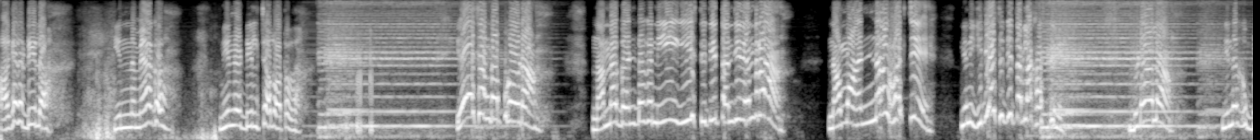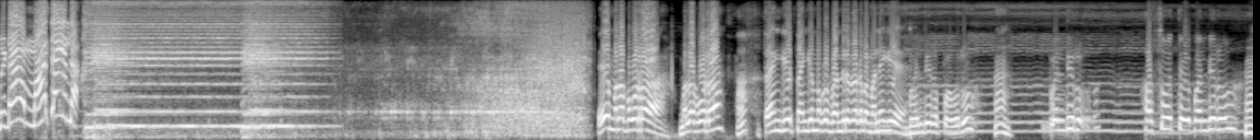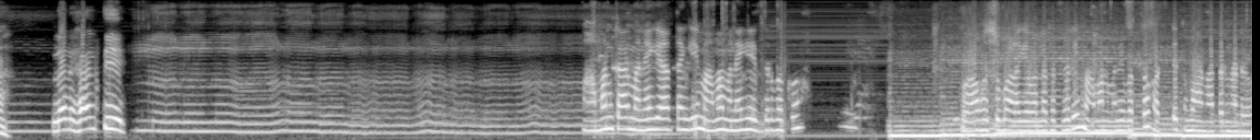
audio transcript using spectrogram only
ಆಗ್ಯದ ಡೀಲ ಇನ್ನ ಮ್ಯಾಗ ನಿನ್ನ ಡೀಲ್ ಚಾಲು ಆತದ ಏ ಸಂಗಪ್ಪ ಗೌಡ ನನ್ನ ಗಂಡಗ ನೀ ಈ ಸ್ಥಿತಿ ತಂದಿದೆ ಅಂದ್ರ ನಮ್ಮ ಅಣ್ಣ ಹಚ್ಚಿ ನಿನಗೆ ಇದೇ ಸ್ಥಿತಿ ತರ್ಲಕ್ ಹಚ್ತೀನಿ. ಬಿಡಲ್ಲ ನಿನಗ ಬಿಡ ಮಾತೇ ಇಲ್ಲ. ಏ ಮಲ್ಲಪ್ಪ ಕೊಡ್ರ ಮಲ್ಲಪ್ಪ ಕೊಡ್ರ ತಂಗಿ ತಂಗಿ ಮಕ್ಕಳು ಬಂದಿರ್ಬೇಕಲ್ಲ ಮನೆಗೆ? ಬಂದಿರಪ್ಪ ಅವರು. ಹಾ. ಬಂದಿರು. ಹಸು ಅಂತೇಳಿ ಬಂದಿರು ನನ್ನ ಹೆಂಡತಿ ಮಾಮನ್ ಕಾರ್ ಮನೆಗೆ ಆತಂಗಿ ತಂಗಿ ಮಾಮ ಮನೆಗೆ ಇದ್ದಿರ್ಬೇಕು. ವಾ ಹೊಸು ಬಾಳಗೆ ಬರ್ಲಕತ್ತದ್ರಿ ಮಾಮನ್ ಮನೆ ಬತ್ತು ಹೊಟ್ಟೆ ತುಂಬಾ ಮಾತಾಡ್ ನೋಡ್ರಿ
